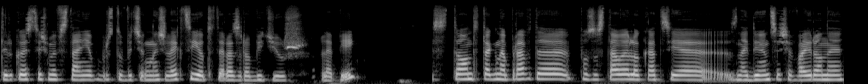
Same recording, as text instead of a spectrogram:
tylko jesteśmy w stanie po prostu wyciągnąć lekcję i od teraz robić już lepiej. Stąd tak naprawdę pozostałe lokacje znajdujące się w Irony,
